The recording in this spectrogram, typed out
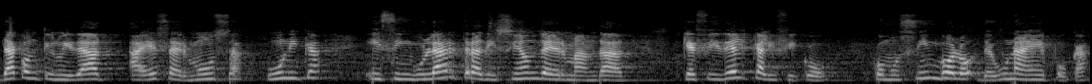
da continuidad a esa hermosa, única y singular tradición de hermandad que Fidel calificó como símbolo de una época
